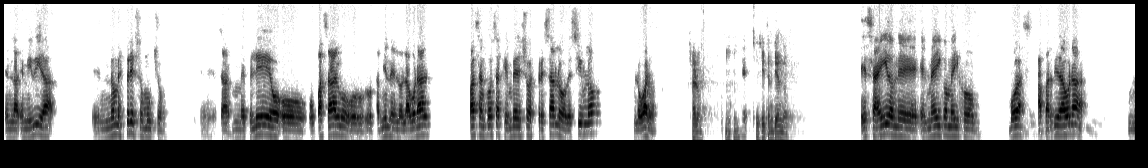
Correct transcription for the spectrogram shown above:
en, la, en mi vida eh, no me expreso mucho, eh, o sea, me peleo o, pasa algo, o, también en lo laboral, pasan cosas que en vez de yo expresarlo o decirlo, me lo guardo. Claro. Eh, sí, sí, te entiendo. Es ahí donde el médico me dijo, vos a partir de ahora, mm,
